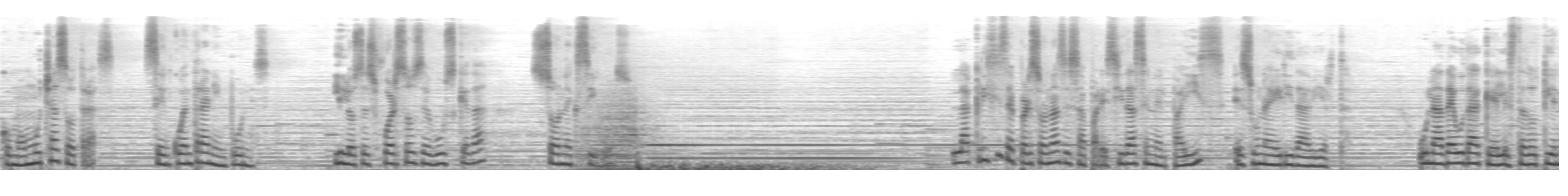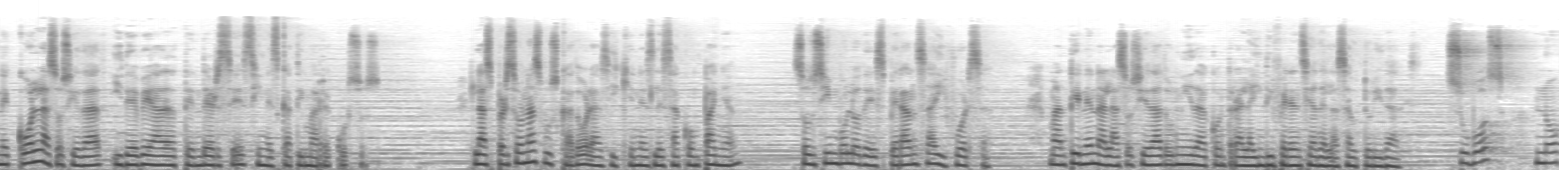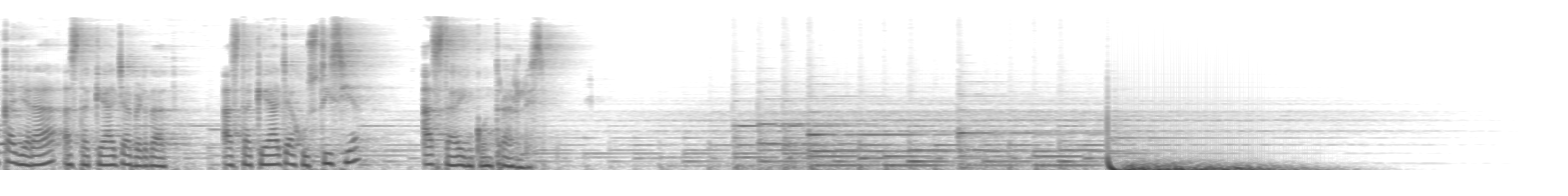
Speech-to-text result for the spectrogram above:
como muchas otras, se encuentran impunes y los esfuerzos de búsqueda son exiguos. La crisis de personas desaparecidas en el país es una herida abierta, una deuda que el Estado tiene con la sociedad y debe atenderse sin escatimar recursos. Las personas buscadoras y quienes les acompañan son símbolo de esperanza y fuerza, mantienen a la sociedad unida contra la indiferencia de las autoridades. Su voz no callará hasta que haya verdad, hasta que haya justicia, hasta encontrarles.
